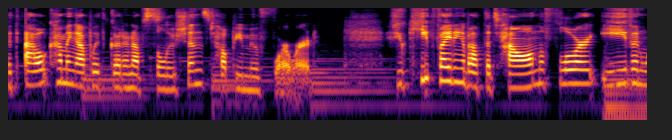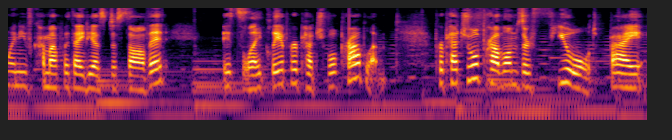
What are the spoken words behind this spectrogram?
without coming up with good enough solutions to help you move forward. If you keep fighting about the towel on the floor, even when you've come up with ideas to solve it, it's likely a perpetual problem. Perpetual problems are fueled by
